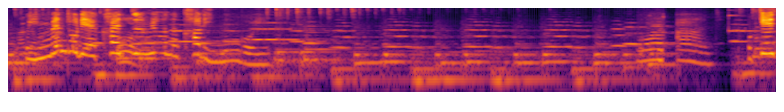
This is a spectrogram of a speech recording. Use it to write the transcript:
맞아. 그 인벤토리에 칼 어. 뜨면은 칼이 있는 거임. 뭘, 아, 오케이.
